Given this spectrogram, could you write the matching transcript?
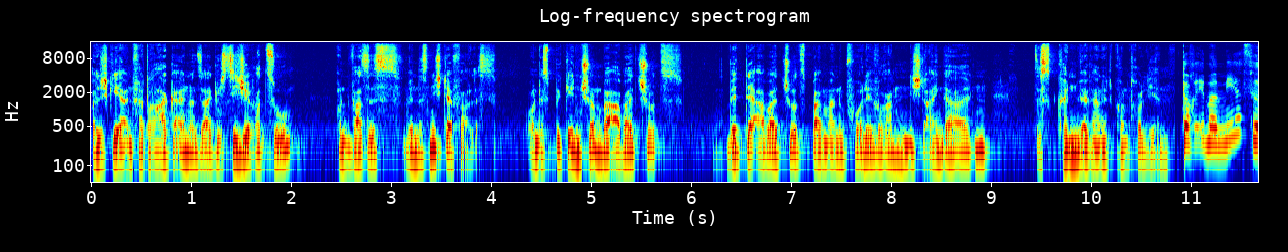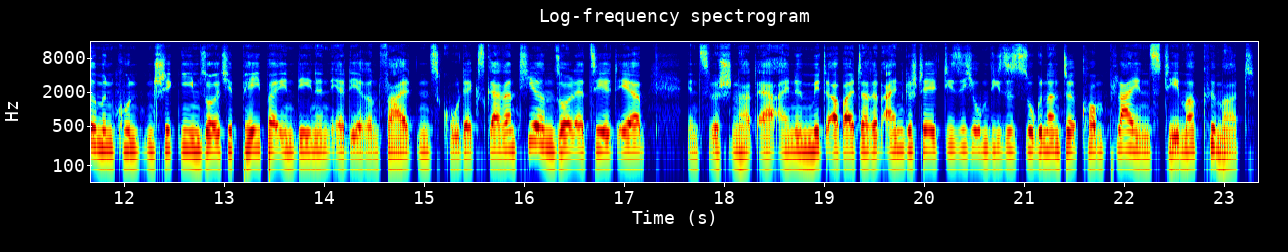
weil ich gehe einen Vertrag ein und sage, ich sichere zu. Und was ist, wenn das nicht der Fall ist? Und es beginnt schon bei Arbeitsschutz, wird der Arbeitsschutz bei meinem Vorlieferanten nicht eingehalten? Das können wir gar nicht kontrollieren. Doch immer mehr Firmenkunden schicken ihm solche Paper, in denen er deren Verhaltenskodex garantieren soll, erzählt er. Inzwischen hat er eine Mitarbeiterin eingestellt, die sich um dieses sogenannte Compliance-Thema kümmert.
